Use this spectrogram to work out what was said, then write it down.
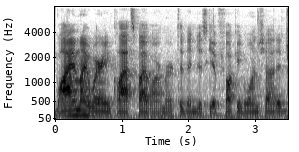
Why am I wearing class 5 armor to then just get fucking one-shotted?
